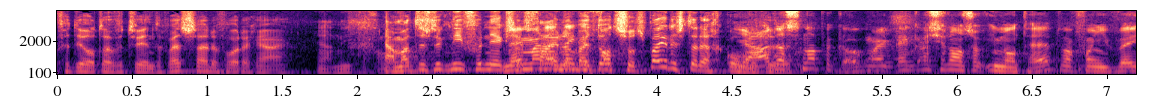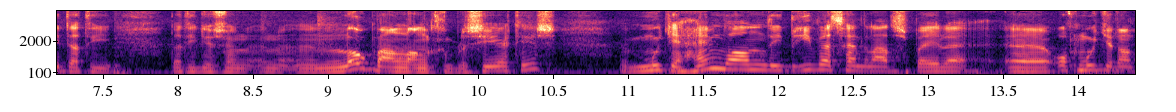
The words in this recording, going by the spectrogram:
verdeeld over 20 wedstrijden vorig jaar. Ja, niet te Ja, maar het is natuurlijk niet voor niks Nee, dat Feyenoord bij dat soort spelers terechtkomt. Ja, dat snap ik ook. Maar ik denk als je dan zo iemand hebt waarvan je weet dat hij, dat hij dus een, een, een loopbaan lang geblesseerd is. Moet je hem dan die drie wedstrijden laten spelen? Eh, of moet je dan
